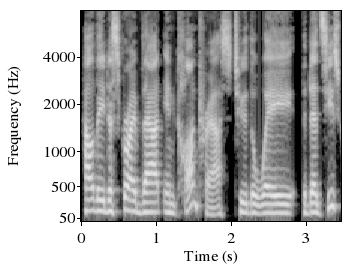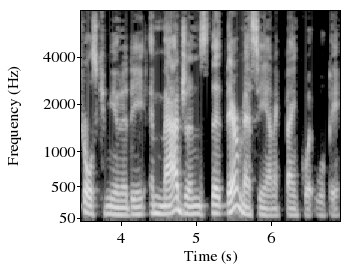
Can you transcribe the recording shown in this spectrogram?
how they describe that in contrast to the way the Dead Sea Scrolls community imagines that their messianic banquet will be.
